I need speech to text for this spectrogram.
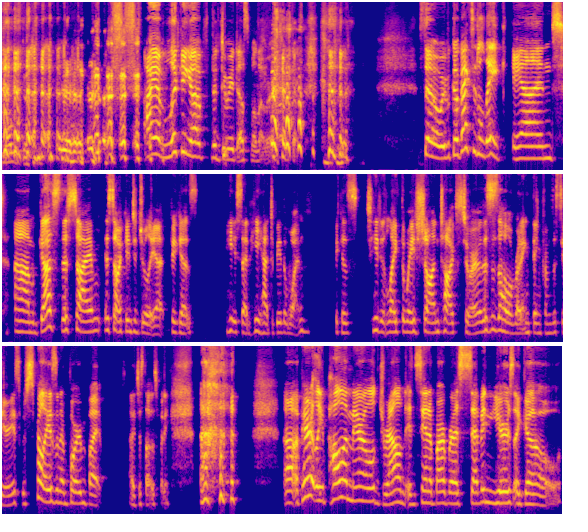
No, it doesn't. I am looking up the Dewey Decimal number. Okay. so we go back to the lake, and um, Gus this time is talking to Juliet because he said he had to be the one because he didn't like the way Sean talks to her. This is the whole running thing from the series, which probably isn't important, but I just thought it was funny. Uh, apparently, Paula Merrill drowned in Santa Barbara seven years ago.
